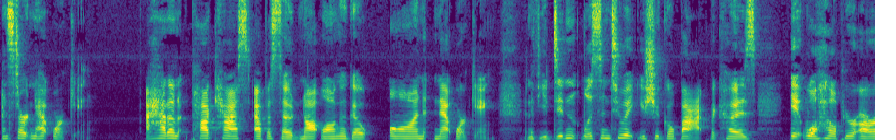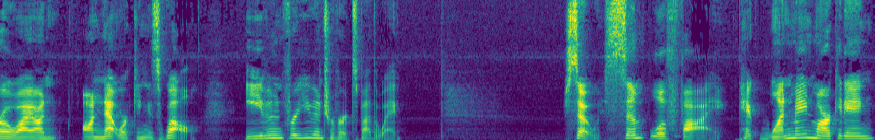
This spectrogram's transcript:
and start networking. I had a podcast episode not long ago on networking. And if you didn't listen to it, you should go back because it will help your ROI on, on networking as well, even for you introverts, by the way. So simplify. Pick one main marketing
